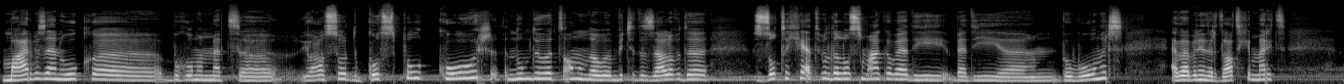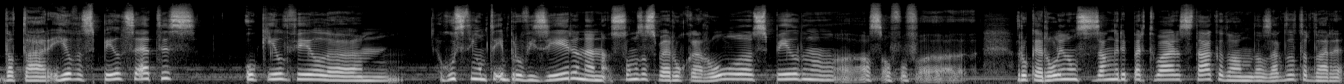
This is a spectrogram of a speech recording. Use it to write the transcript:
Maar we zijn ook uh, begonnen met uh, ja, een soort gospelkoor, noemden we het dan, omdat we een beetje dezelfde zottigheid wilden losmaken bij die, bij die uh, bewoners. En we hebben inderdaad gemerkt dat daar heel veel speelsheid is, ook heel veel ehm, goesting om te improviseren. En soms als wij rock and roll eh, speelden, eh, als, of, of uh, rock and roll in ons zangrepertoire staken, dan, dan zag ik dat er daar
